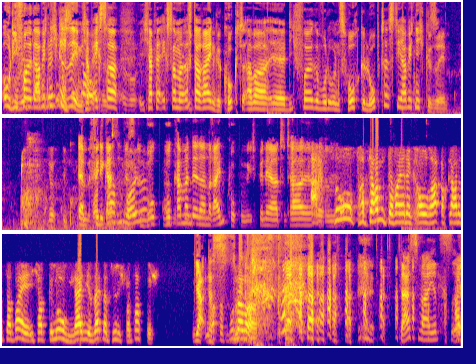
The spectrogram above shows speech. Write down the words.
Oh, die Folge habe ich nicht gesehen. Ich habe extra. Also, ich habe ja extra mal öfter reingeguckt, aber äh, die Folge, wo du uns hoch gelobt hast, die habe ich nicht gesehen. Ähm, für die ganzen Podcast-Folge? Listen, wo, wo kann man denn dann reingucken? Ich bin ja total. Ach ähm, so, verdammt, da war ja der Graue Rat noch gar nicht dabei. Ich habe gelogen. Nein, ihr seid natürlich fantastisch. Ja, Ihr das, das wunderbar. Das war jetzt. Äh, Aber,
